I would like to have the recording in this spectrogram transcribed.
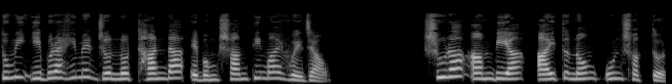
তুমি ইব্রাহিমের জন্য ঠান্ডা এবং শান্তিময় হয়ে যাও। সুরা আম্বিয়া, আয়ত নং উনসত্তর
